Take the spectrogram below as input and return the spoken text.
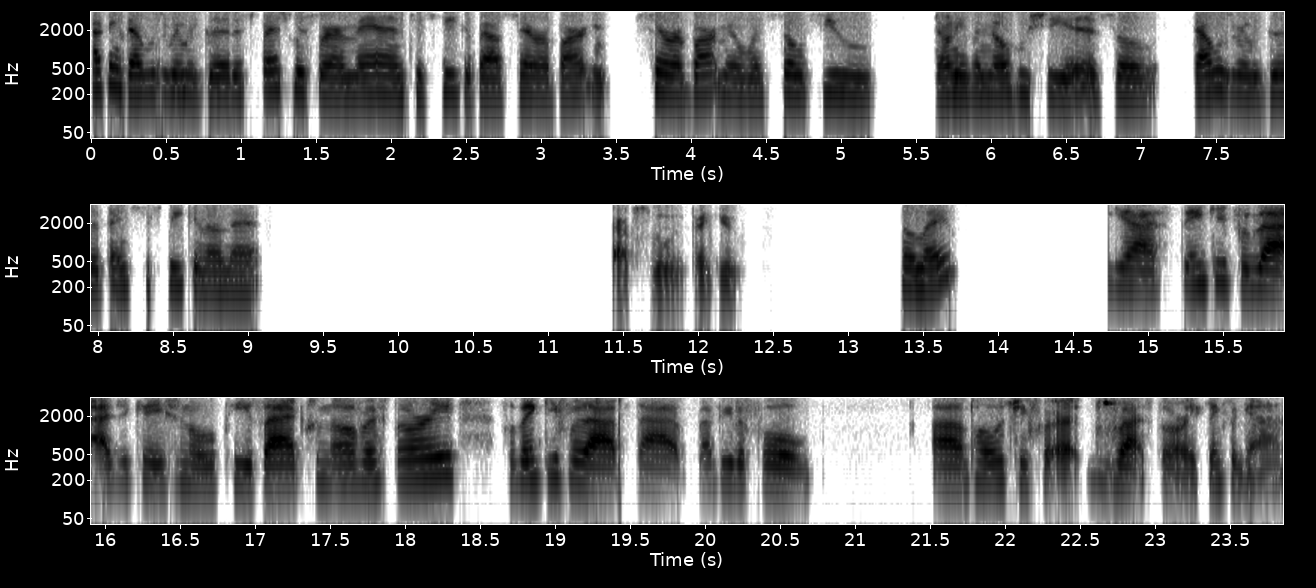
I think that was really good, especially for a man to speak about Sarah Barton, Sarah Baartman when so few don't even know who she is. So that was really good. Thanks for speaking on that. Absolutely. Thank you. So, Soleil? Yes, thank you for that educational piece. I actually know of her story, so thank you for that that, that beautiful uh, poetry for, that story. Thanks again,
